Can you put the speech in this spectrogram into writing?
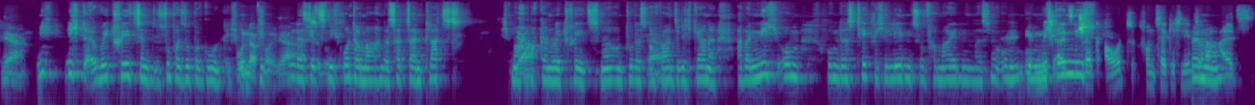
Ja. Nicht, nicht äh, Retreats sind super, super gut. Ich Wundervoll, will, ja. will das absolut. jetzt nicht runtermachen, das hat seinen Platz. Ich mache ja. auch gerne Retreats ne, und tue das ja. auch wahnsinnig gerne. Aber nicht, um, um das tägliche Leben zu vermeiden. Weißt du, um, Eben um nicht als Checkout vom täglichen Leben, genau. sondern als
